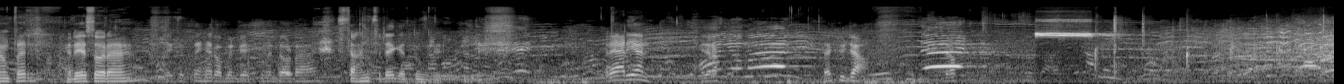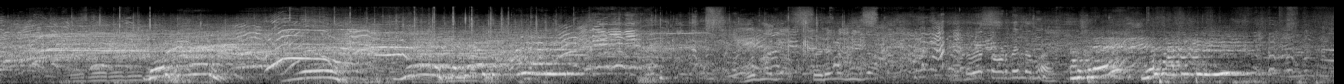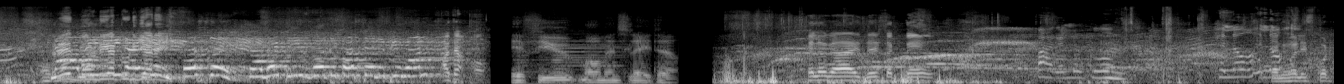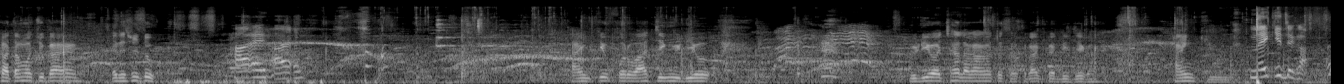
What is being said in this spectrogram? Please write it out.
यहाँ पर race हो रहा है। देख सकते हैं रॉबिन रेस में दौड़ रहा है। शांत रहेगा तुम रे अरे आर्यन इधर जा। Andre, yes, happy please. Race boundary टूट गया रे. Robert, please go to first aid if you want. अच्छा A few moments later. Hello guys देख सकते हैं। पागल लोगों। हेलो हेलो एनुअल स्पोर्ट खत्म हो चुका है। Addition to hi hi thank you for watching video video अच्छा लगा हो तो सब्सक्राइब कर दीजिएगा। थैंक यू नहीं कीजिएगा।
